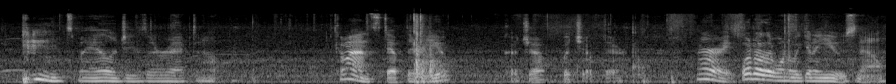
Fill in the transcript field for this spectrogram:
it's my allergies that are acting up. Come on, step there, you. Cut you up, put you up there. Alright, what other one are we going to use now?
